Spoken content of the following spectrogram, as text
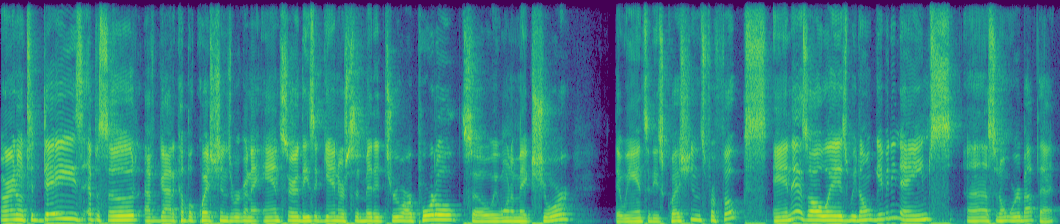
All right, on today's episode, I've got a couple questions we're going to answer. These again are submitted through our portal, so we want to make sure that we answer these questions for folks. And as always, we don't give any names, uh, so don't worry about that.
